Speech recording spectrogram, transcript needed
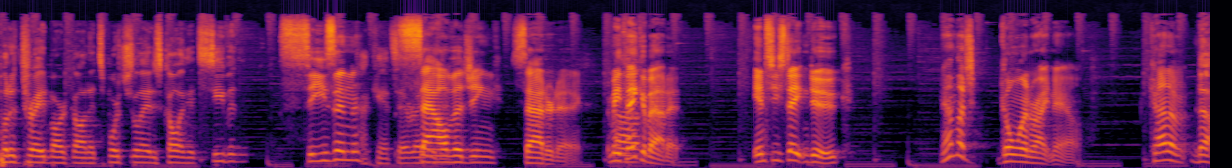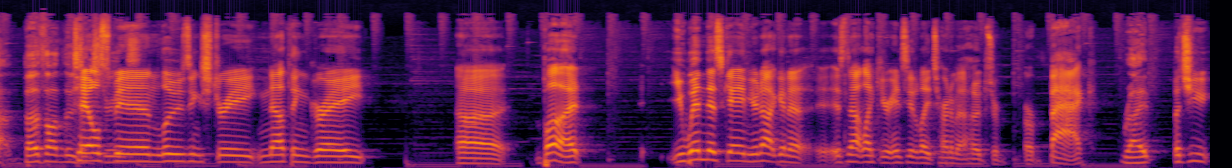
Put a trademark on it. Sports United is calling it Steven. Season I can't say it right. salvaging Saturday. I mean, Uh, think about it. NC State and Duke. Not much going right now. Kind of No, both on losing streaks. tailspin, losing streak, nothing great. Uh, but you win this game, you're not gonna. It's not like your NCAA tournament hopes are, are back. Right. But you,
